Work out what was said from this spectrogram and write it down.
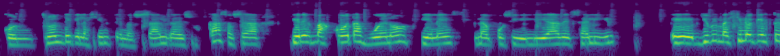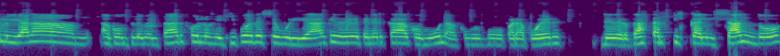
control de que la gente no salga de sus casas. O sea, tienes mascotas, bueno, tienes la posibilidad de salir. Eh, yo me imagino que esto lo irán a, complementar con los equipos de seguridad que debe tener cada comuna, como para poder de verdad estar fiscalizando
